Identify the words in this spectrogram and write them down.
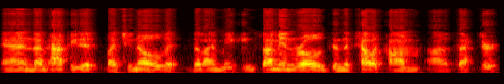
and I'm happy to let you know that, that I'm making some inroads in the telecom uh, sector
